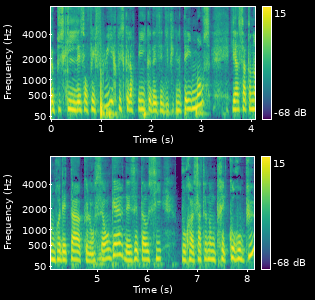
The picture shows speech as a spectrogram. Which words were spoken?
euh, puisqu'ils les ont fait fuir, puisque leur pays connaît des difficultés immenses. Il y a un certain nombre d'États que l'on sait en guerre, des États aussi pour un certain nombre très corrompus,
